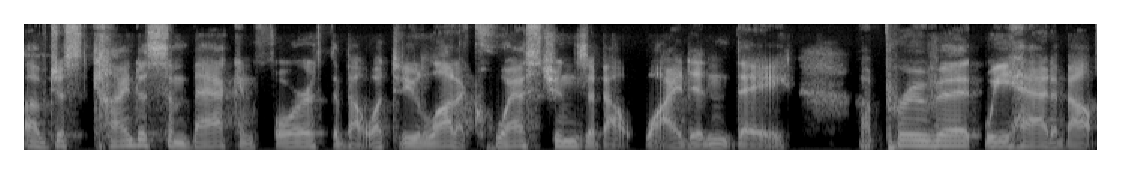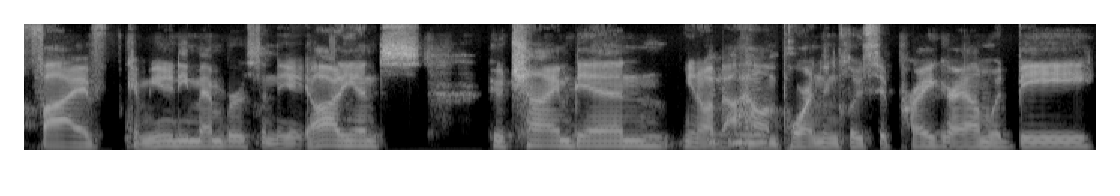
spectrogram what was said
of just kind of some back and forth about what to do, a lot of questions about why didn't they approve it. We had about five community members in the audience who chimed in, you know, about how Mhm. important the inclusive playground would be,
